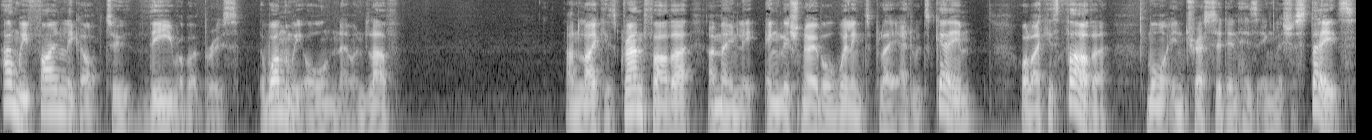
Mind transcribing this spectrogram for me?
and we finally got to the Robert Bruce, the one we all know and love. Unlike his grandfather, a mainly English noble willing to play Edward's game, or like his father, more interested in his English estates,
